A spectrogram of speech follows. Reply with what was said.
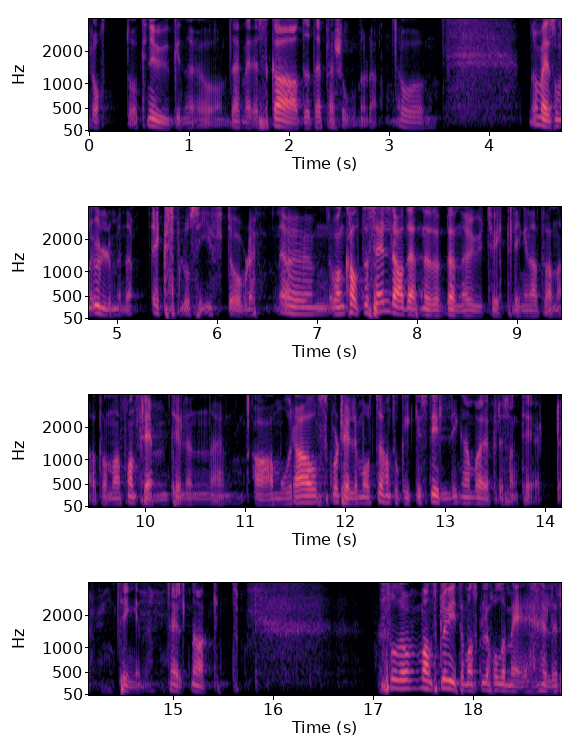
rått og knugende, og det er mer skadede personer. da, og noe mer sånn ulmende, eksplosivt over det. Uh, og Han kalte selv da denne, denne utviklingen at han, at han, fant frem til en uh, amoralsk fortellermåte. Han tok ikke stilling, han bare presenterte tingene helt nakent. Så det var vanskelig å vite om man skulle holde med eller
